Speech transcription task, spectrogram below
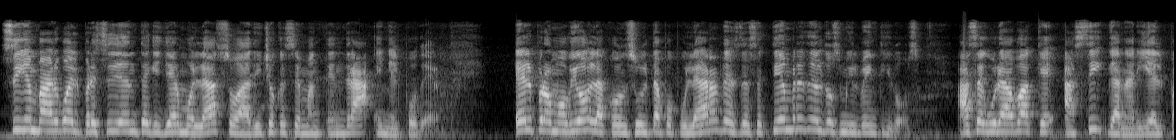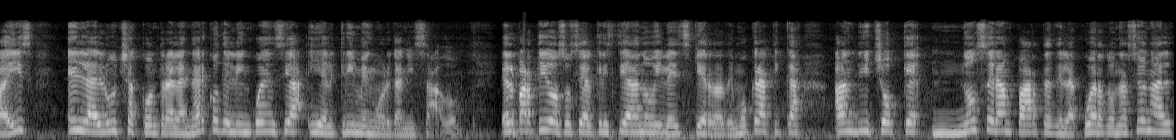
Sin embargo, el presidente Guillermo Lazo ha dicho que se mantendrá en el poder. Él promovió la consulta popular desde septiembre del 2022. Aseguraba que así ganaría el país en la lucha contra la narcodelincuencia y el crimen organizado. El Partido Social Cristiano y la Izquierda Democrática han dicho que no serán parte del acuerdo nacional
